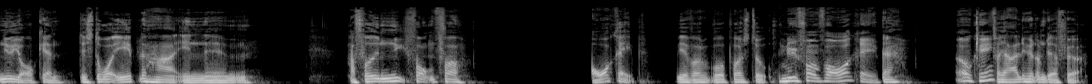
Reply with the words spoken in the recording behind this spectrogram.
New York, Jan. Det store æble har en øh, har fået en ny form for overgreb, vil jeg våge påstå. En ny form for overgreb. Ja, Okay. for jeg har aldrig hørt om det her før.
